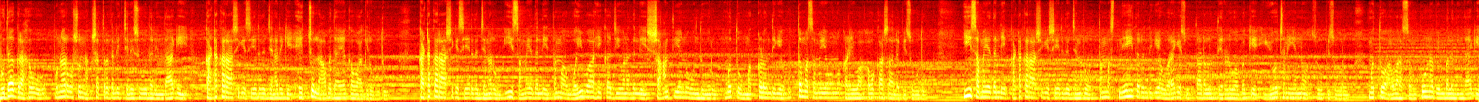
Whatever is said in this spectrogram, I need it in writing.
ಬುಧ ಗ್ರಹವು ಪುನರ್ವಸು ನಕ್ಷತ್ರದಲ್ಲಿ ಚಲಿಸುವುದರಿಂದಾಗಿ ಕಟಕ ರಾಶಿಗೆ ಸೇರಿದ ಜನರಿಗೆ ಹೆಚ್ಚು ಲಾಭದಾಯಕವಾಗಿರುವುದು. ಕಟಕ ರಾಶಿಗೆ ಸೇರಿದ ಜನರು ಈ ಸಮಯದಲ್ಲಿ ತಮ್ಮ ವೈವಾಹಿಕ ಜೀವನದಲ್ಲಿ ಶಾಂತಿಯನ್ನು ಹೊಂದುವರು ಮತ್ತು ಮಕ್ಕಳೊಂದಿಗೆ ಉತ್ತಮ ಸಮಯವನ್ನು ಕಳೆಯುವ ಅವಕಾಶ ಲಭಿಸುವುದು. ಈ ಸಮಯದಲ್ಲಿ ಕಟಕ ರಾಶಿಗೆ ಸೇರಿದ ಜನರು ತಮ್ಮ ಸ್ನೇಹಿತರೊಂದಿಗೆ ಹೊರಗೆ ಸುತ್ತಾಡಲು ತೆರಳುವ ಬಗ್ಗೆ ಯೋಚನೆಯನ್ನು ರೂಪಿಸುವರು ಮತ್ತು ಅವರ ಸಂಪೂರ್ಣ ಬೆಂಬಲದಿಂದಾಗಿ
